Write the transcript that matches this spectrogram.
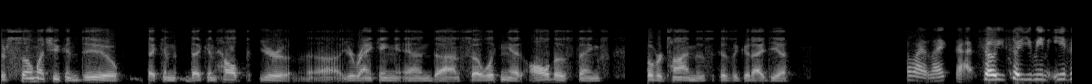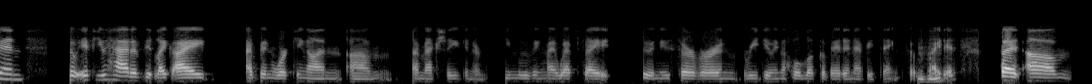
There's so much you can do that can that can help your uh, your ranking, and uh, so looking at all those things over time is is a good idea. Oh, I like that. So so you mean even so if you had a like I I've been working on. Um, I'm actually going to be moving my website to a new server and redoing the whole look of it and everything. So Mhm. excited! But um,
